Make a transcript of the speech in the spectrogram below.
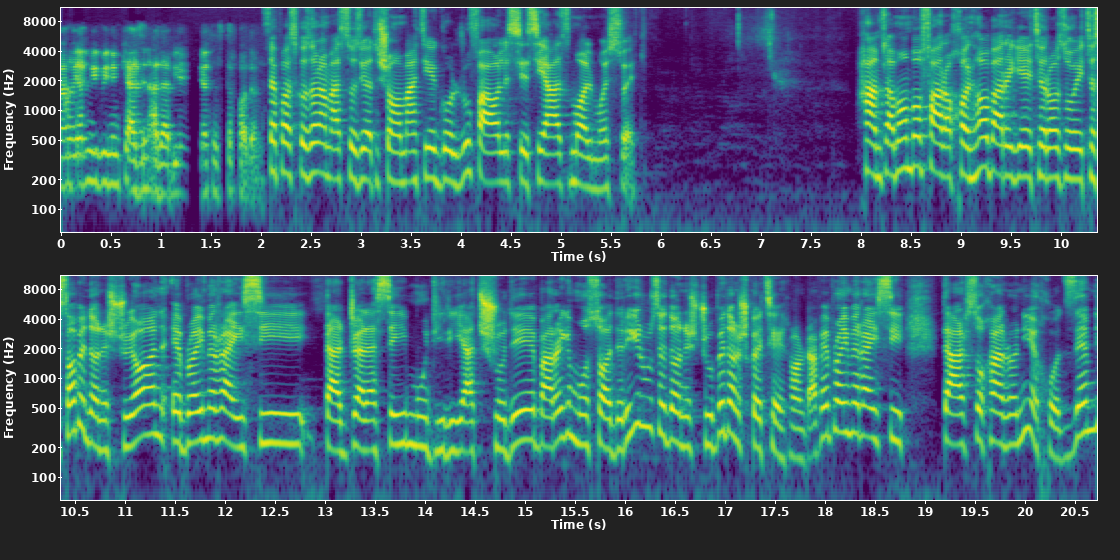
نهایت می‌بینیم که از این ادبیات استفاده می‌کنن. سپاسگزارم از توضیحات شما مهدی گلرو فعال سیاسی از مالمو سوئد. همزمان با فراخوانها برای اعتراض و اعتصاب دانشجویان ابراهیم رئیسی در جلسه مدیریت شده برای مصادره روز دانشجو به دانشگاه تهران رفت. ابراهیم رئیسی در سخنرانی خود ضمن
